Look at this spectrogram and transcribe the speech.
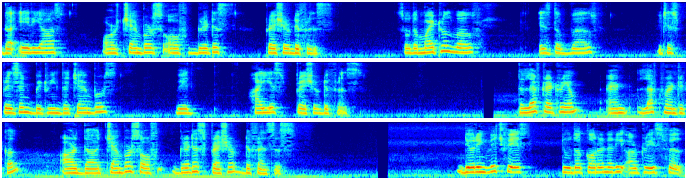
the areas or chambers of greatest pressure difference. So the mitral valve is the valve which is present between the chambers with highest pressure difference. The left atrium and left ventricle are the chambers of greatest pressure differences. During which phase do the coronary arteries fill?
